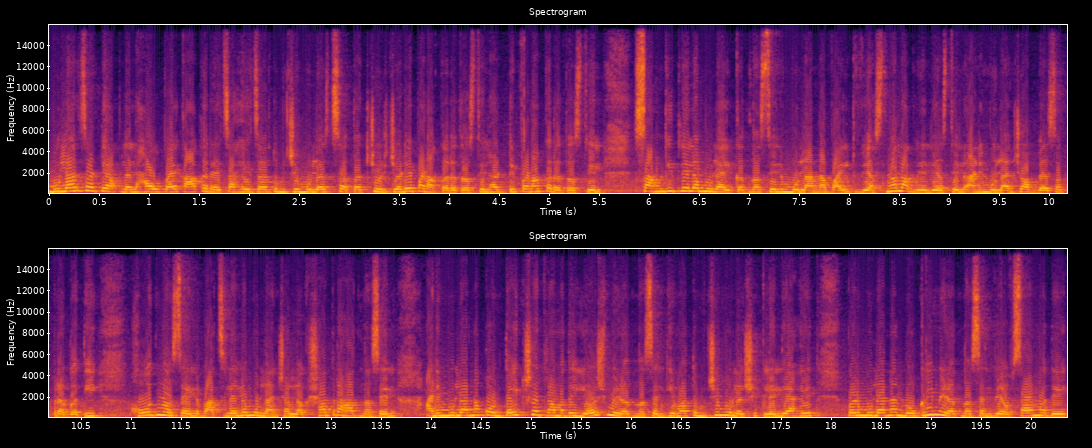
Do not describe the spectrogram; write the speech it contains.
मुलांसाठी आपल्याला हा उपाय का करायचा आहे? जर तुमची मुलं सतत चिडचिडेपणा करत असतील हट्टीपणा करत असतील सांगितलेलं मुलं ऐकत नसतील मुलांना वाईट व्यसनं लागलेली असतील आणि मुलांच्या अभ्यासात प्रगती होत नसेल वाचलेलं मुलांच्या लक्षात राहत नसेल आणि मुलांना कोणत्याही क्षेत्रामध्ये यश मिळत नसेल किंवा तुमची मुलं शिकलेली आहेत पण मुलांना नोकरी मिळत नसेल व्यवसायामध्ये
